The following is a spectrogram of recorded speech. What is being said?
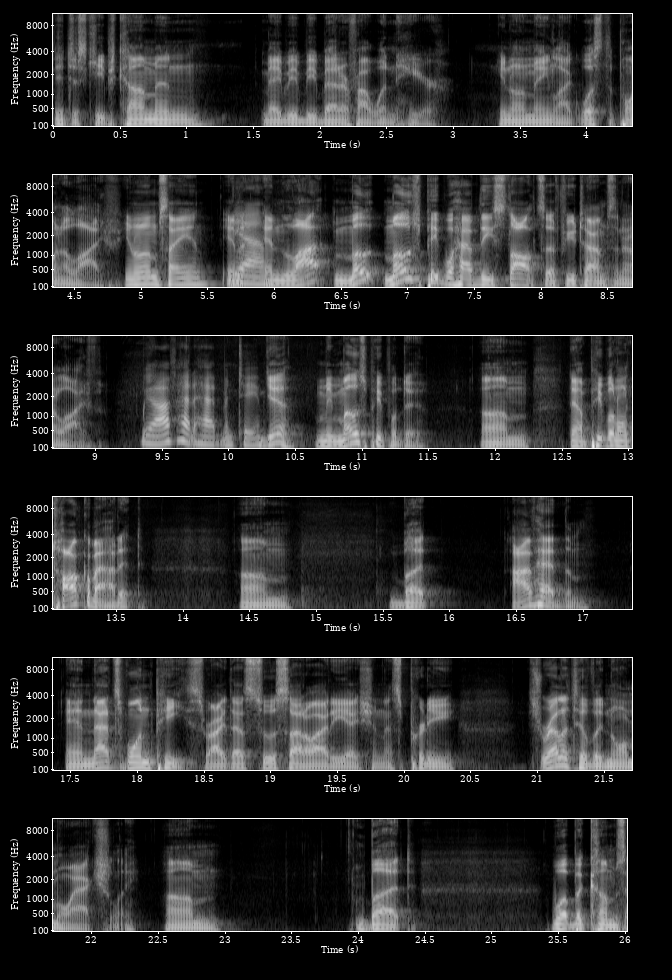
it just keeps coming. Maybe it'd be better if I wasn't here. You know what I mean? Like, what's the point of life? You know what I'm saying? And, Yeah. and lot, mo- most people have these thoughts a few times in their life. Yeah, I've had it happen too. Yeah, I mean, most people do. Um, now, people don't talk about it, um, but I've had them, and that's one piece, right? That's suicidal ideation. That's pretty. It's relatively normal, actually. Um, but what becomes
